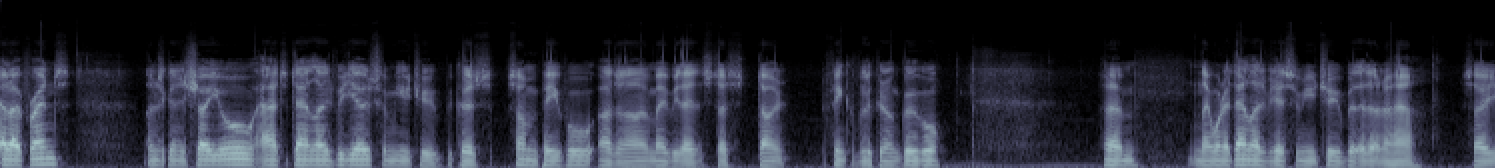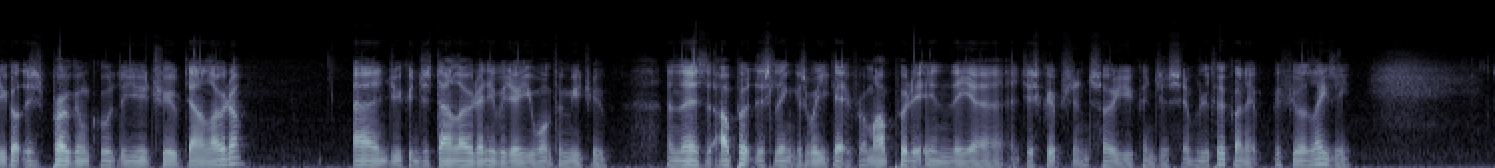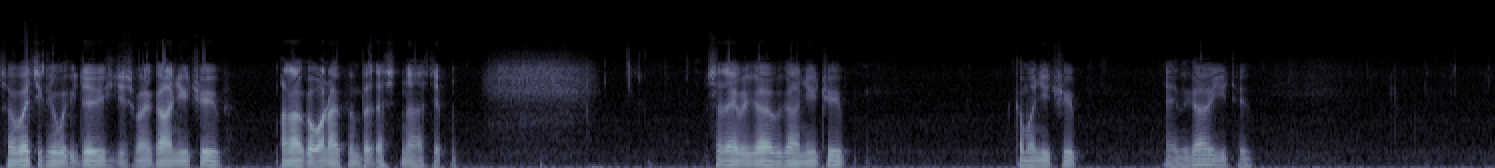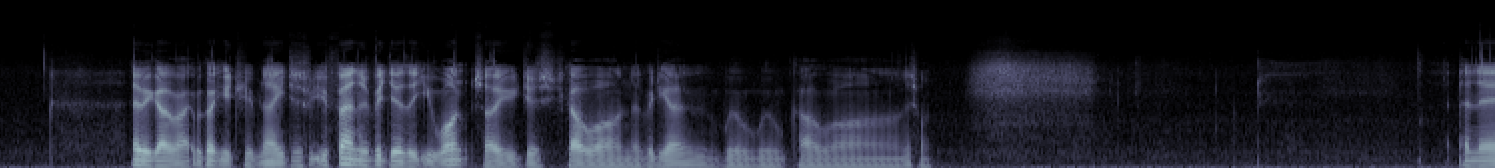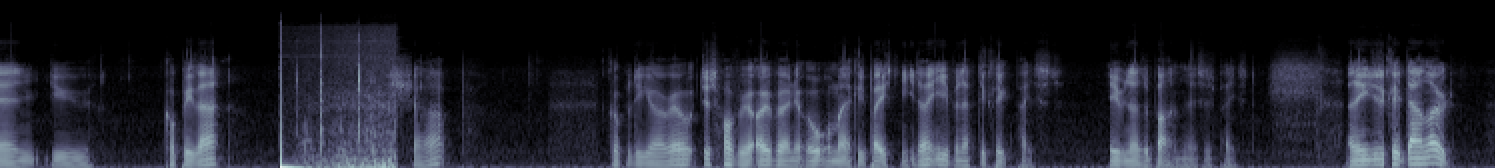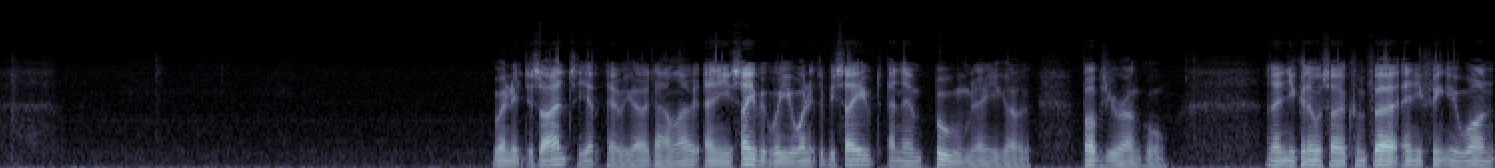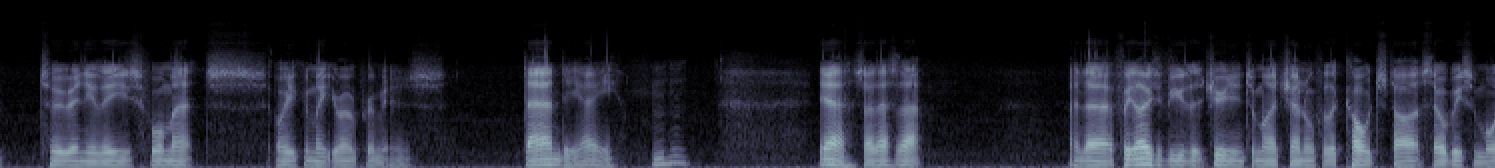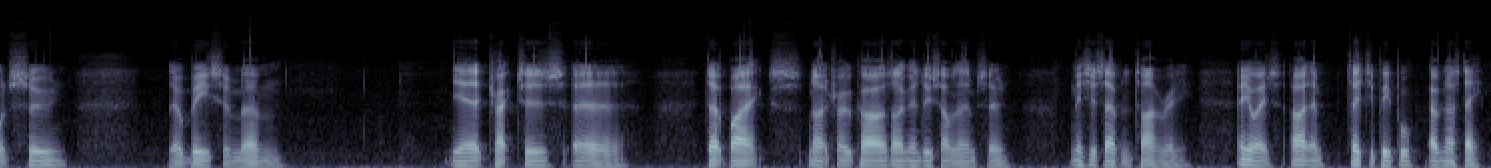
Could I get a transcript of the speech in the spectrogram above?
Hello friends, I'm just going to show you all how to download videos from YouTube because some people, I don't know, maybe they just don't think of looking on Google. Um, and they want to download videos from YouTube but they don't know how. So you got this program called the YouTube Downloader and you can just download any video you want from YouTube. And there's I'll put this link is where you get it from. I'll put it in the uh, description so you can just simply click on it if you're lazy so basically what you do is you just want to go on YouTube. And I've got one open but that's no that's different. So there we go we go on YouTube. Come on YouTube. There we go YouTube. There we go, right, we've got YouTube. Now you just you found the video that you want, so you just go on the video, we'll we'll go on this one. And then you copy that. Shut up. Copy the URL, just hover it over and it will automatically paste it. You don't even have to click paste. Even though there's a button that says paste. And then you just click download. when it decides yep there we go download and you save it where you want it to be saved and then boom there you go Bob's your uncle and then you can also convert anything you want to any of these formats or you can make your own primitives dandy eh mm -hmm. yeah so that's that and uh, for those of you that tune into my channel for the cold starts there will be some mods soon there will be some um, yeah, tractors, uh, dirt bikes, nitro cars. I'm going to do some of them soon. It's just having the time, really. Anyways, alright then. Tasty people. Have a nice day.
